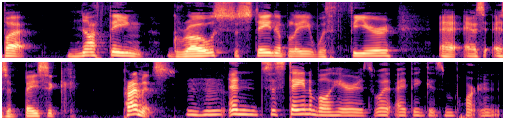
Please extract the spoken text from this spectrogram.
But nothing grows sustainably with fear uh, as as a basic premise. And sustainable here is what I think is important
